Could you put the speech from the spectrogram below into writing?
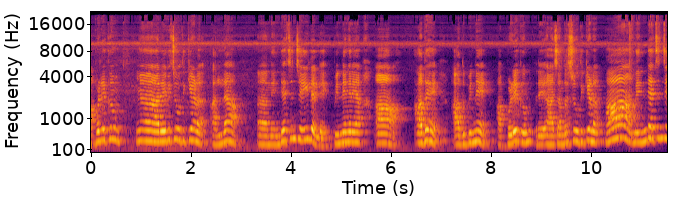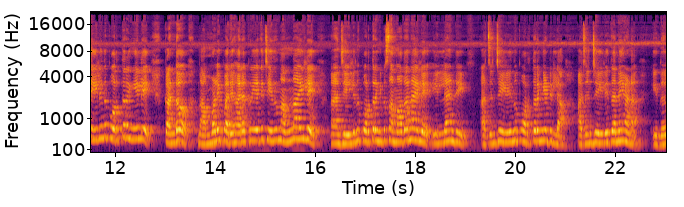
അപ്പോഴേക്കും രവി ചോദിക്കുകയാണ് അല്ല ആ, നിന്റെ അച്ഛൻ ചെയ്യില്ലല്ലേ? പിന്നെ എങ്ങനെയാ? ആ അതെ അത് പിന്നെ അപ്പോഴേക്കും ചന്ദ്ര ചോദിക്കാണ് ആ നിന്റെ അച്ഛൻ ജയിലിൽ നിന്ന് പുറത്തിറങ്ങിയില്ലേ? കണ്ടോ നമ്മൾ ഈ പരിഹാരക്രിയയൊക്കെ ചെയ്ത് നന്നായില്ലേ? ജയിലിൽ നിന്ന് പുറത്തിറങ്ങിയപ്പോൾ സമാധാനമായില്ലേ ഇല്ല ആന്റി. അച്ഛൻ ജയിലിൽ നിന്ന് പുറത്തിറങ്ങിയിട്ടില്ല. അച്ഛൻ ജയിലിൽ തന്നെയാണ്. ഇത്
